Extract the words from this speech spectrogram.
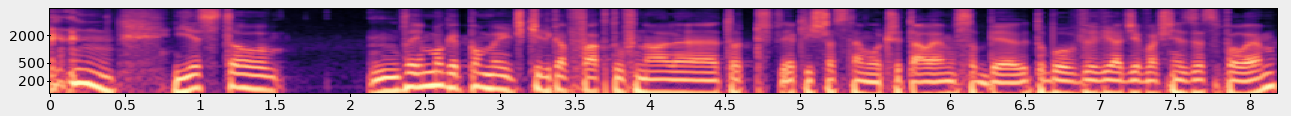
yy, jest to. Mm, Tutaj mogę pomylić kilka faktów, no ale to jakiś czas temu czytałem sobie, to było w wywiadzie właśnie z zespołem,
